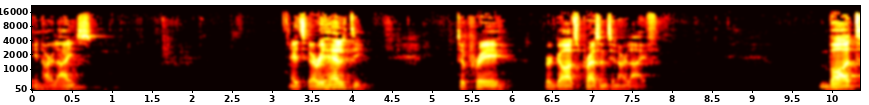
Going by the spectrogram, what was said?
in our lives? It's very healthy to pray for God's presence in our life. But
